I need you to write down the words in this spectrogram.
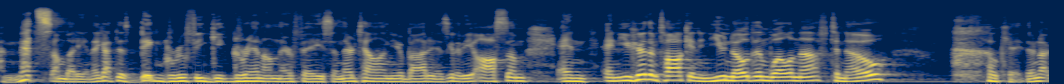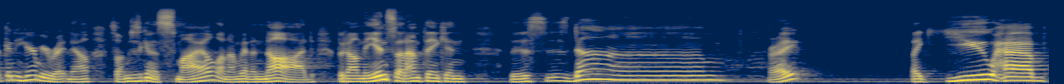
I met somebody, and they got this big, groovy grin on their face, and they're telling you about it. It's going to be awesome. And, and you hear them talking, and you know them well enough to know, okay, they're not going to hear me right now, so I'm just going to smile and I'm going to nod. But on the inside, I'm thinking, this is dumb, right? Like you have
